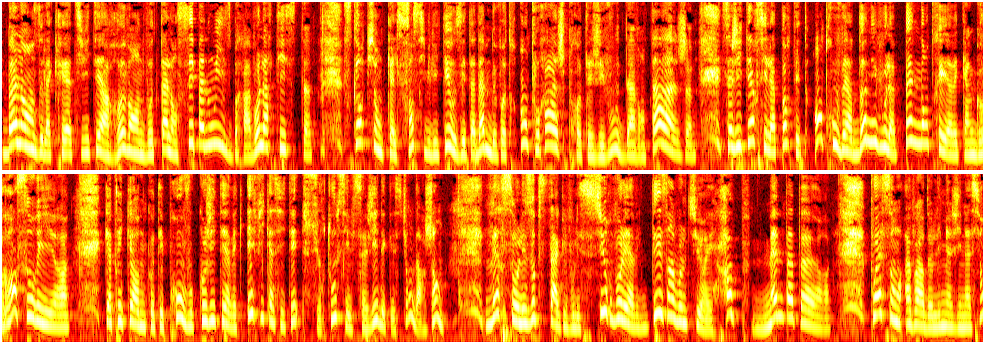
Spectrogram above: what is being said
Balance de la créativité à revendre, vos talents s'épanouissent, bravo l'artiste. Scorpion, quelle sensibilité aux états d'âme de votre entourage, protégez-vous davantage. Sagittaire, si la porte est entr'ouverte, donnez-vous la peine d'entrer avec un grand sourire. Capricorne, côté pro, vous cogitez avec efficacité, surtout s'il s'agit des questions d'argent. Verseau, les obstacles, vous les survolez avec désinvolture et hop, même pas peur. Poisson, avoir de l'imagination,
